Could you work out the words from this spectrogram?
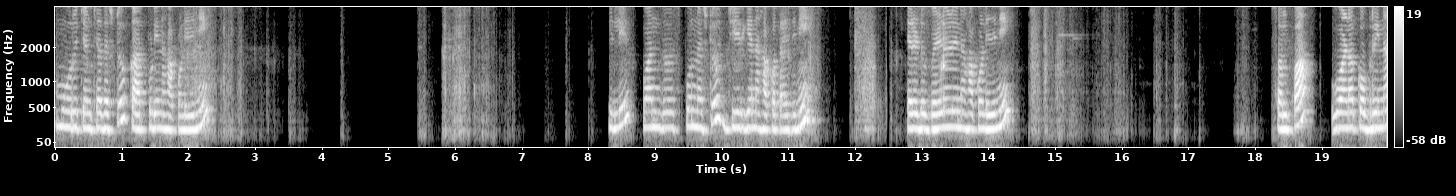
ಮೂರು ಚಮಚದಷ್ಟು ಖಾರ ಪುಡಿನ ಹಾಕ್ಕೊಂಡಿದ್ದೀನಿ ಇಲ್ಲಿ ಒಂದು ಸ್ಪೂನಷ್ಟು ಜೀರಿಗೆನ ಹಾಕೋತಾ ಇದ್ದೀನಿ. ಎರಡು ಬೆಳ್ಳುಳ್ಳಿನ ಹಾಕೊಂಡಿದ್ದೀನಿ. ಸ್ವಲ್ಪ ಒಣ ಕೊಬ್ಬರಿನ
